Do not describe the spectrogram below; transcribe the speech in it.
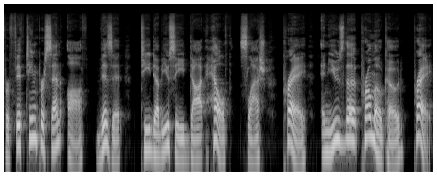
For 15% off, visit twc.health slash pray and use the promo code PRAY.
